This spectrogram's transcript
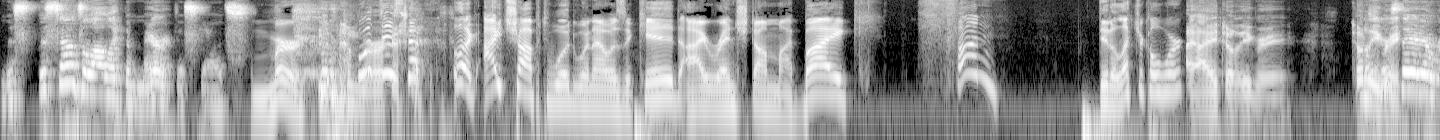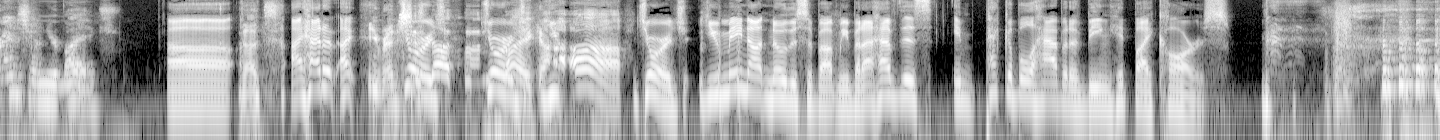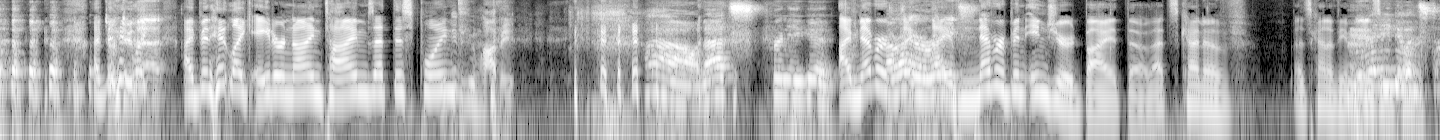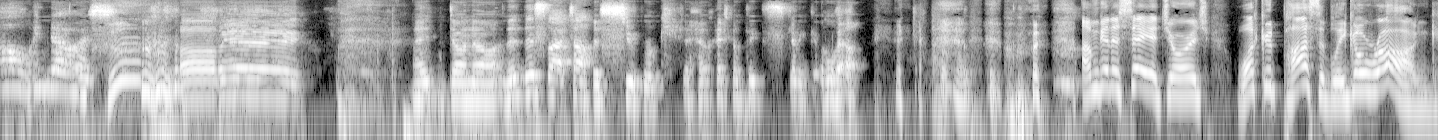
This this sounds a lot like the America Scouts. Mer. what America is that? Look, I chopped wood when I was a kid. I wrenched on my bike. Fun. Did electrical work? I, I totally agree. Totally what agree. was there to wrench on your bike? Uh, Nuts. I had a I, He wrenched George, his nuts on his George, bike. you- Ah, George. You may not know this about me, but I have this impeccable habit of being hit by cars. I've been Don't hit do like that. I've been hit like eight or nine times at this point. need new hobby. Wow, that's pretty good. I've never All right, I, we're. I've never been injured by it though. That's kind of that's kind of the We're ready to part. install Windows. Oh yay! I don't know. This laptop is super good. I don't think this is gonna go well. I'm gonna say it, George. What could possibly go wrong?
